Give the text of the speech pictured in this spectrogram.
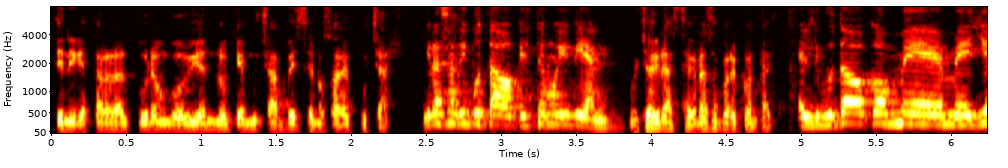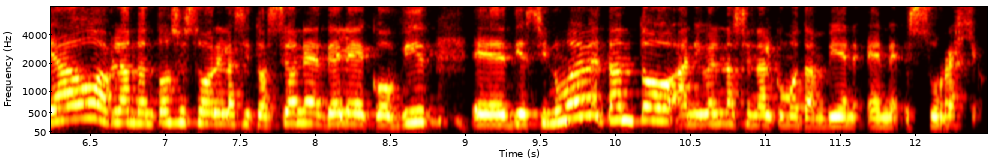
tiene que estar a la altura un gobierno que muchas veces no sabe escuchar. Gracias, diputado, que esté muy bien. Muchas gracias, gracias por el contacto. El diputado Cosme Mellado, hablando entonces sobre las situaciones del COVID-19, tanto a nivel nacional como también en su región.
